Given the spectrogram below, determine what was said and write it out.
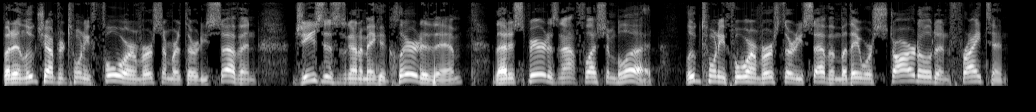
But in Luke chapter 24 and verse number 37, Jesus is going to make it clear to them that his spirit is not flesh and blood. Luke 24 and verse 37, but they were startled and frightened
